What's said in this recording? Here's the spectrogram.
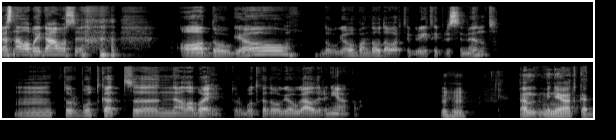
kas nelabai gavosi. o daugiau, daugiau bandau dabar taip greitai prisiminti. Mm, turbūt, kad nelabai, turbūt, kad daugiau gal ir nieko. Mhm. Na, minėjot, kad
